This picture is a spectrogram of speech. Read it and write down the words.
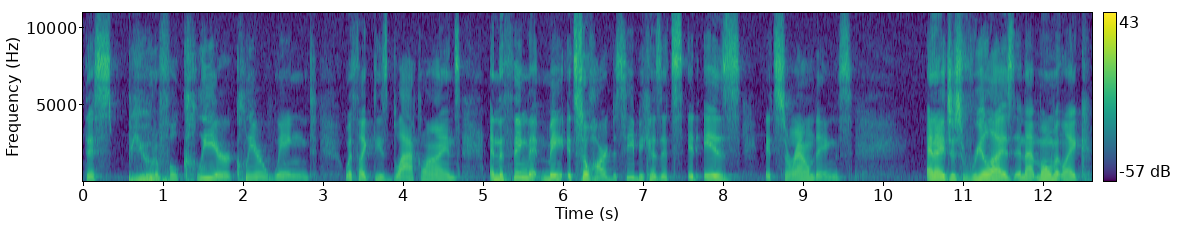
this beautiful clear clear winged with like these black lines. And the thing that made it's so hard to see because it's it is its surroundings. And I just realized in that moment like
